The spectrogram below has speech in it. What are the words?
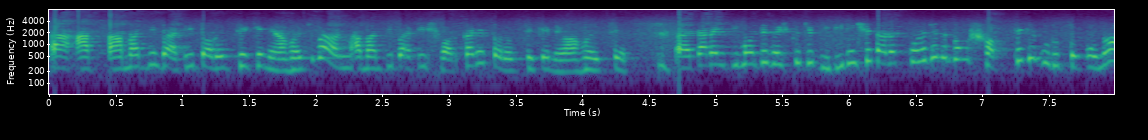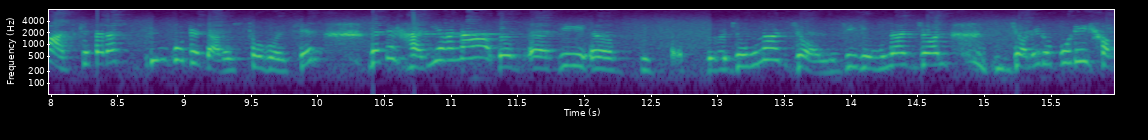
আহ, আ- পার্টির তরফ থেকে নেওয়া হয়েছে বা আম আদমি পার্টির সরকারের তরফ থেকে নেওয়া হয়েছে। তারা ইতিমধ্যে বেশ কিছু বিধিনিষেধ আরোপ করেছেন এবং সব থেকে গুরুত্বপূর্ণ, আজকে তারা সুপ্রিম কোর্টের দ্বারস্থ হয়েছেন। যাতে হরিয়ানা যে যমুনার জল যে যমুনার জল জলের উপরেই সব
